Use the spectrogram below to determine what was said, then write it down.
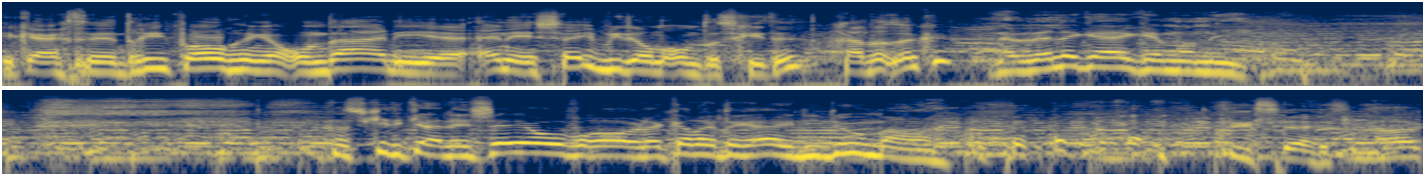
Je krijgt uh, drie pogingen om daar die uh, NEC-bidon om te schieten. Gaat dat lukken? Dat wil ik eigenlijk helemaal niet. Dan schiet ik NEC overal. Dat kan ik toch eigenlijk niet doen, man. Succes. Okay.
